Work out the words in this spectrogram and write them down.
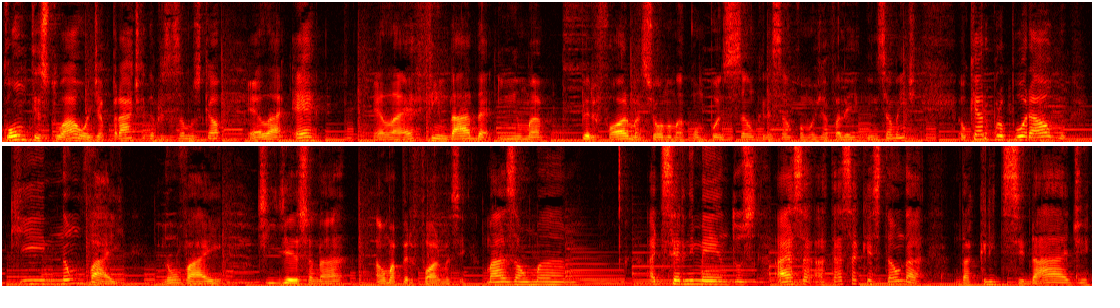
contextual, onde a prática da apreciação musical ela é ela é findada em uma performance ou numa composição, criação, como eu já falei inicialmente, eu quero propor algo que não vai, não vai te direcionar a uma performance, mas a uma a discernimentos, a essa, até essa questão da, da criticidade,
